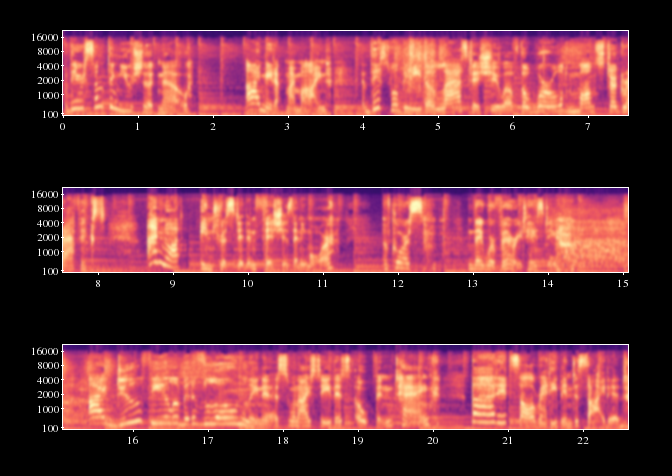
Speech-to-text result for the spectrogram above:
there's something you should know. I made up my mind. This will be the last issue of the World Monster Graphics. I'm not interested in fishes anymore. Of course, they were very tasty. I do feel a bit of loneliness when I see this open tank, but it's already been decided.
